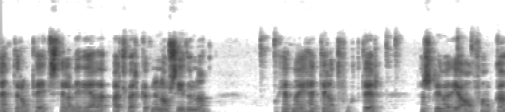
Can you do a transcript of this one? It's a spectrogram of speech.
center on page til að miðja all verkefnin á síðuna og hérna í header and footer Þar skrifaði ég áfanga,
